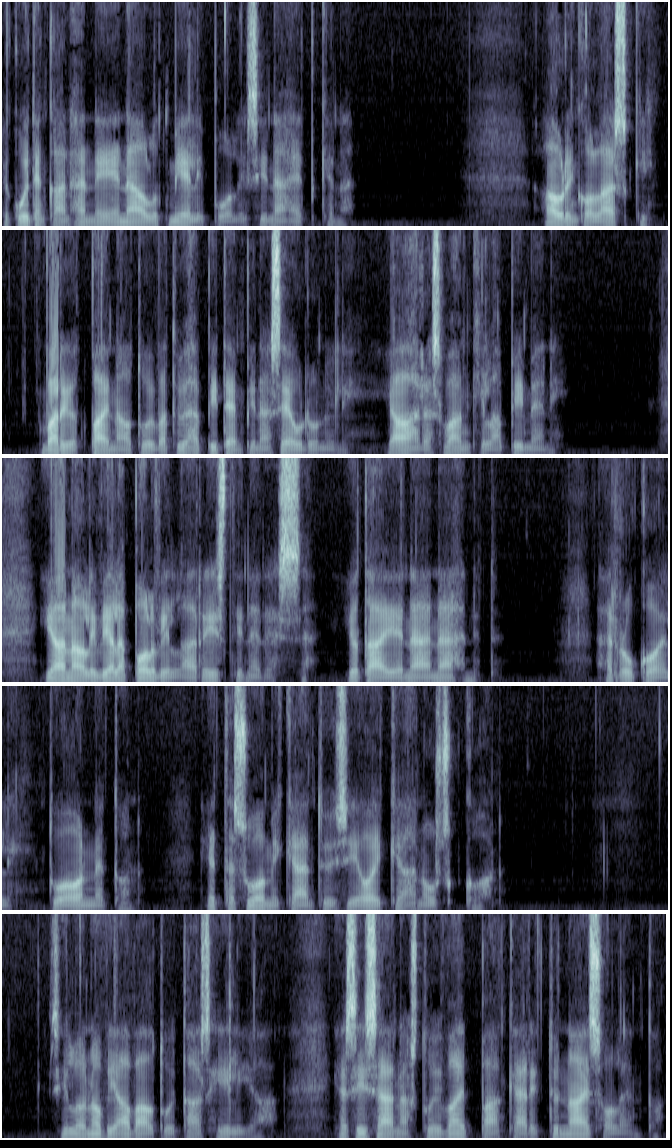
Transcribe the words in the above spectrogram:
ja kuitenkaan hän ei enää ollut mielipuoli sinä hetkenä. Aurinko laski, varjot painautuivat yhä pitempinä seudun yli, ja ahdas vankila pimeni. Jaana oli vielä polvillaan ristin edessä, jota ei enää nähnyt. Hän rukoili, tuo onneton, että Suomi kääntyisi oikeaan uskoon. Silloin ovi avautui taas hiljaa, ja sisään astui vaippaan kääritty naisolento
